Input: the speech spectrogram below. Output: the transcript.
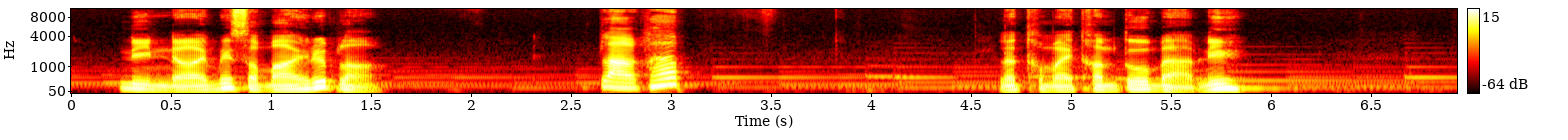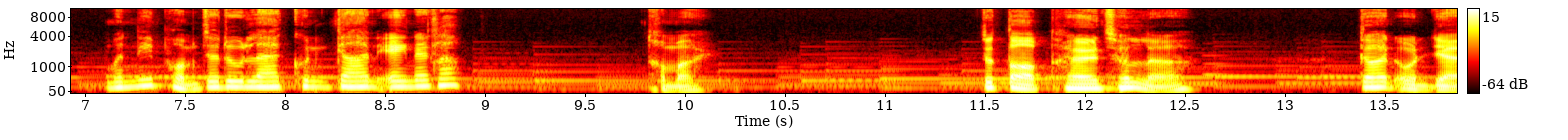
ๆ นี่นายไม่สบายหรือเปล่า เปล่าครับ แล้วทำไมทำตัวแบบนี้ วันนี้ผมจะดูแลคุณการเองนะครับ ทำไม จะตอบแทนฉันเหรอ การอดแย่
